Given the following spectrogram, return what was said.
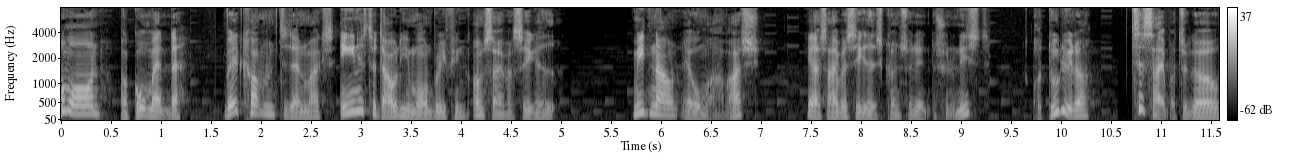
Godmorgen og god mandag. Velkommen til Danmarks eneste daglige morgenbriefing om cybersikkerhed. Mit navn er Omar Havash. Jeg er cybersikkerhedskonsulent og journalist, og du lytter til cyber to go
